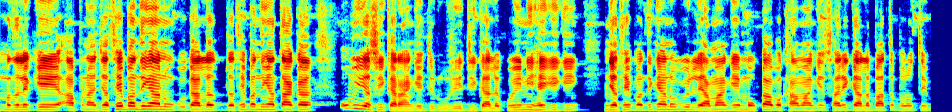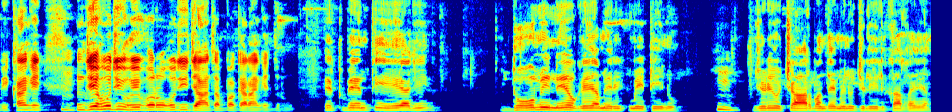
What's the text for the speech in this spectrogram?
ਮਤਲਬ ਕਿ ਆਪਣਾ ਜਥੇਬੰਦੀਆਂ ਨੂੰ ਕੋਈ ਗੱਲ ਜਥੇਬੰਦੀਆਂ ਤੱਕ ਉਹ ਵੀ ਅਸੀਂ ਕਰਾਂਗੇ ਜ਼ਰੂਰੀ ਜੀ ਗੱਲ ਕੋਈ ਨਹੀਂ ਹੈਗੀ ਗੀ ਜਥੇਬੰਦੀਆਂ ਨੂੰ ਵੀ ਲਿਆਵਾਂਗੇ ਮੌਕਾ ਵਿਖਾਵਾਂਗੇ ਸਾਰੀ ਗੱਲਬਾਤ ਫਿਰ ਉੱਤੇ ਵੇਖਾਂਗੇ। ਜਿਹੋ ਜੀ ਹੋਈ ਫਿਰ ਉਹੋ ਜੀ ਜਾਂਚ ਆਪਾਂ ਕਰਾਂਗੇ ਜ਼ਰੂਰ ਇੱਕ ਬੇਨਤੀ ਇਹ ਆ ਜੀ 2 ਮਹੀਨੇ ਹੋ ਗਏ ਆ ਮੇਰੀ ਕਮੇਟੀ ਨੂੰ ਹੂੰ। ਜਿਹੜੇ ਉਹ ਚਾਰ ਬੰਦੇ ਮੈਨੂੰ ਜਲੀਲ ਕਰ ਰਹੇ ਆ।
